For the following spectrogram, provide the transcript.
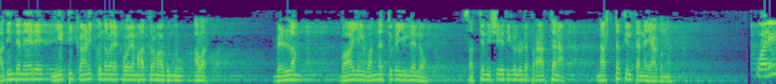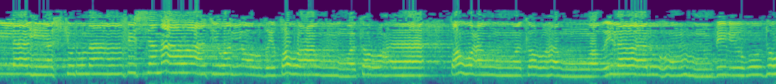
അതിന്റെ നേരെ നീട്ടിക്കാണിക്കുന്നവനെപ്പോലെ മാത്രമാകുന്നു അവർ. വെള്ളം വായിൽ വന്നെത്തുകയില്ലല്ലോ. സത്യനിഷേധികളുടെ പ്രാർത്ഥന നഷ്ടത്തിൽ തന്നെയാകുന്നു. ولله يسجد من في السماوات والأرض طوعا وكرها طوعا وكرها وظلالهم بالغدو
